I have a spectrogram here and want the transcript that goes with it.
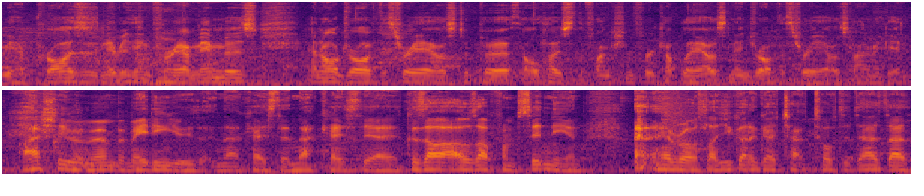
We have prizes and everything for our members. And I'll drive the three hours to Perth. I'll host the function for a couple of hours and then drive the three hours home again. I actually remember meeting you in that case. In that case, yeah, because I, I was up from Sydney and everyone was like, "You got to go chat, talk to Dad." Dad,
